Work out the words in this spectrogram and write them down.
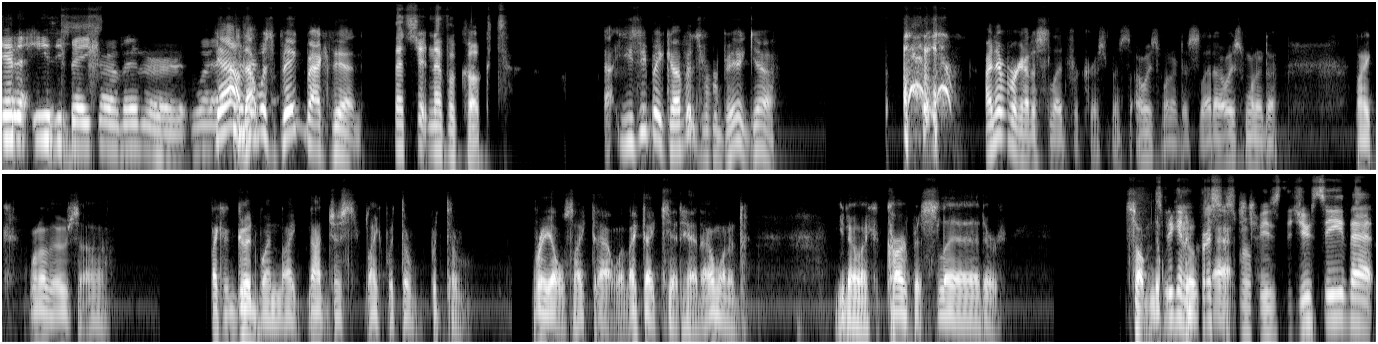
in an easy bake oven or whatever. yeah, that was big back then. that shit never cooked. Uh, easy bake ovens were big, yeah. I never got a sled for Christmas. I always wanted a sled. I always wanted a, like one of those, uh, like a good one, like not just like with the with the rails like that one, like that kid had. I wanted, you know, like a carpet sled or something Speaking of Christmas fast. movies, did you see that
